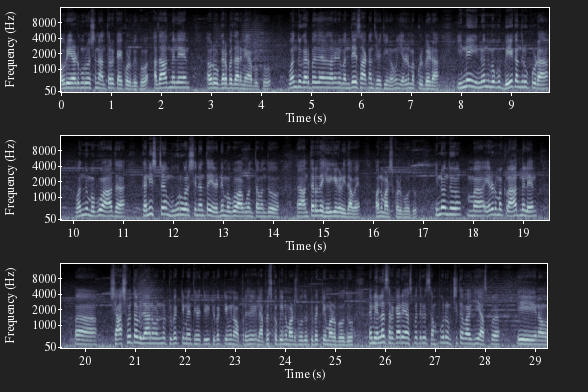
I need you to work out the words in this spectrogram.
ಅವರು ಎರಡು, ಮೂರು ವರ್ಷನ ಅಂತರ ಕಾಯ್ಕೊಳ್ಬೇಕು. ಅದಾದಮೇಲೆ ಅವರು ಗರ್ಭಧಾರಣೆ ಆಗಬೇಕು. ಒಂದು ಗರ್ಭಧಾರಣೆ ಒಂದೇ ಸಾಕಂತ ಹೇಳ್ತೀವಿ ನಾವು, ಎರಡು ಮಕ್ಕಳು ಬೇಡ. ಇನ್ನೇ ಇನ್ನೊಂದು ಮಗು ಬೇಕಂದರೂ ಕೂಡ ಒಂದು ಮಗು ಆದ ಕನಿಷ್ಠ ಮೂರು ವರ್ಷಿನಂತ ಎರಡನೇ ಮಗು ಆಗುವಂಥ ಒಂದು ಅಂತರದ ಹೆರಿಗೆಗಳಿದ್ದಾವೆ ಅವನು ಮಾಡಿಸ್ಕೊಳ್ಬೋದು. ಇನ್ನೊಂದು ಮ, ಎರಡು ಮಕ್ಕಳು ಆದಮೇಲೆ ಶಾಶ್ವತ ವಿಧಾನವನ್ನು ಟುಬೆಕ್ಟಿಮಿ ಅಂತ ಹೇಳ್ತೀವಿ. ಟುಬೆಕ್ಟಿಮಿನ ಆಪ್ರೆ, ಲ್ಯಾಪ್ರೋಸ್ಕೋಪಿನ ಮಾಡಿಸ್ಬೋದು, ಟುಬೆಕ್ಟಿಮಿ ಮಾಡ್ಬೋದು. ನಮ್ಮ ಎಲ್ಲ ಸರ್ಕಾರಿ ಆಸ್ಪತ್ರೆಗಳು ಸಂಪೂರ್ಣ ಉಚಿತವಾಗಿ ಆಸ್ಪ, ಈ ನಾವು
